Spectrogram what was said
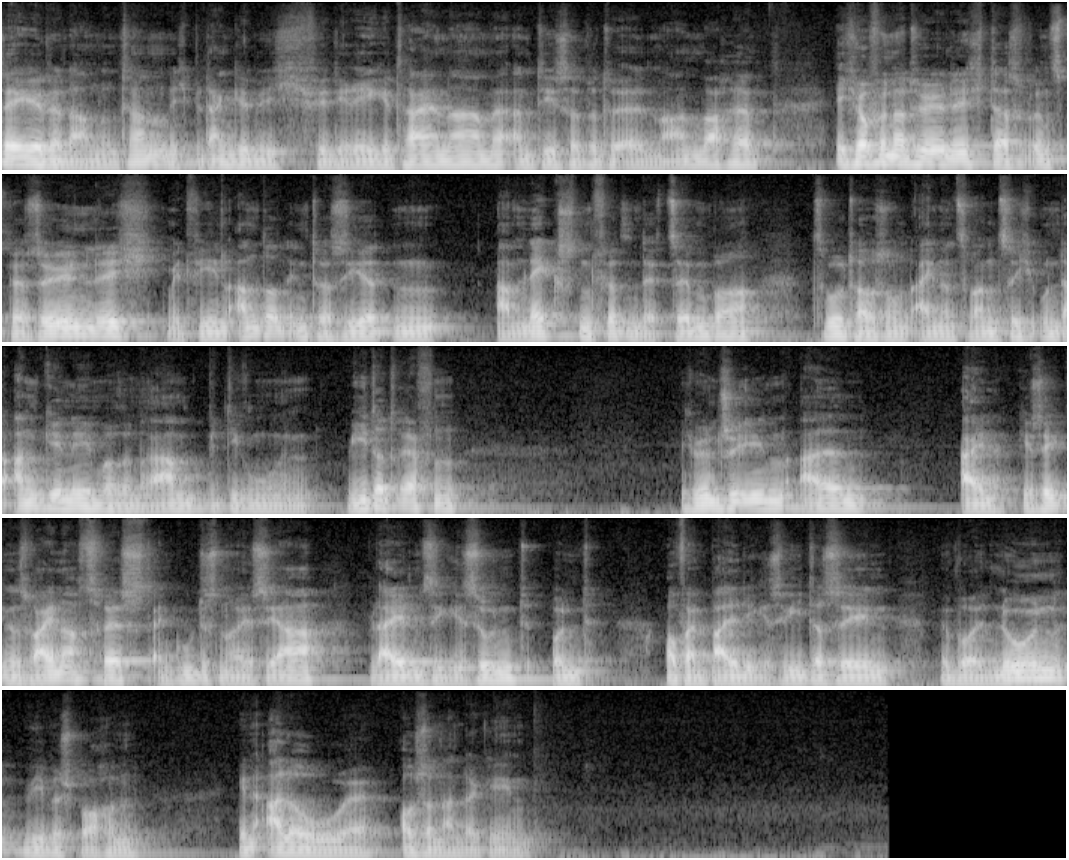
Sehr geehrte Damen und Herren, ich bedanke mich für die rege Teilnahme an dieser virtuellen Mahnwache. Ich hoffe natürlich, dass wir uns persönlich mit vielen anderen Interessierten am nächsten 4. Dezember 2021 unter angenehmeren Rahmenbedingungen wieder treffen. Ich wünsche Ihnen allen ein gesegnetes Weihnachtsfest, ein gutes neues Jahr. Bleiben Sie gesund und auf ein baldiges Wiedersehen. Wir wollen nun, wie besprochen, in aller Ruhe auseinandergehen.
